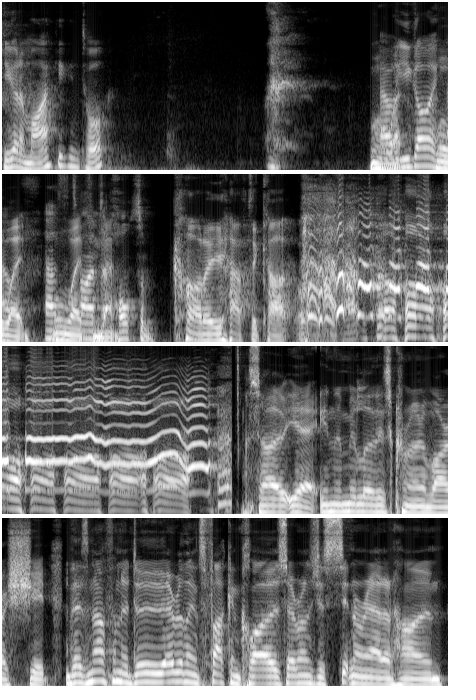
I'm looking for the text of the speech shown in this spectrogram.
You got a mic? You can talk? we'll How wait. are you going? We'll How- wait. How's we'll the wait for times that. at Wholesome? Connor, you have to cut. So yeah, in the middle of this coronavirus shit, there's nothing to do. Everything's fucking closed. Everyone's just sitting around at home.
